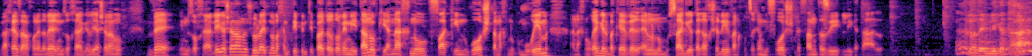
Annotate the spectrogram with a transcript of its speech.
ואחרי זה אנחנו נדבר עם זוכי הגביע שלנו, ועם זוכי הליגה שלנו, שאולי ייתנו לכם טיפים טיפה יותר טובים מאיתנו, כי אנחנו fucking washed, אנחנו גמורים, אנחנו רגל בקבר, אין לנו מושג יותר אח שלי, ואנחנו צריכים לפרוש ל fantasy ליגת העל. אני לא יודע אם ליגת העל,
